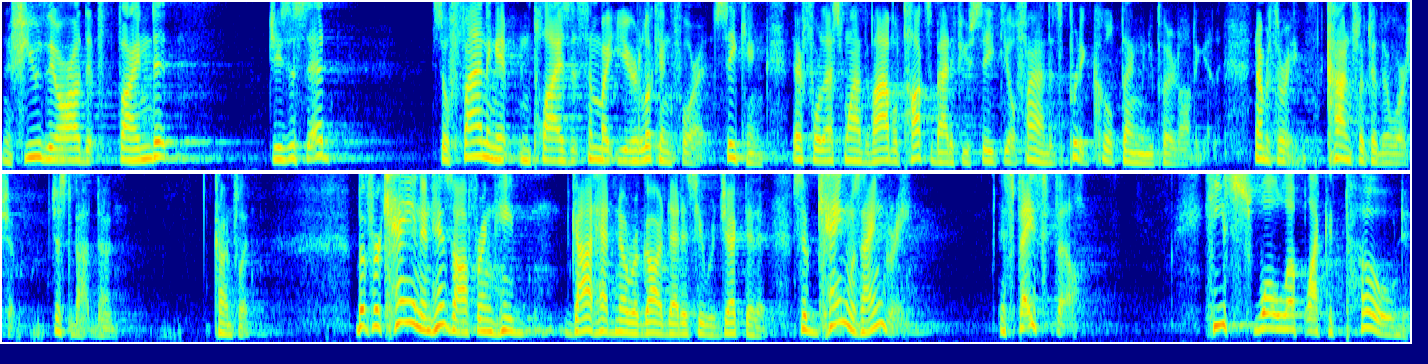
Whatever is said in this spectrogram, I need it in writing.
And few there are that find it, Jesus said. So finding it implies that somebody you're looking for it, seeking. Therefore, that's why the Bible talks about if you seek, you'll find. It's a pretty cool thing when you put it all together. Number three, conflict of their worship. Just about done. Conflict. But for Cain and his offering, he, God had no regard, that is, he rejected it. So Cain was angry. His face fell. He swole up like a toad.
